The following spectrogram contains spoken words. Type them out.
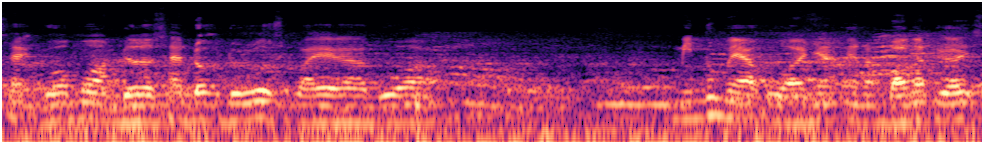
Saya gua mau ambil sendok dulu supaya gua minum ya kuahnya. Enak banget guys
